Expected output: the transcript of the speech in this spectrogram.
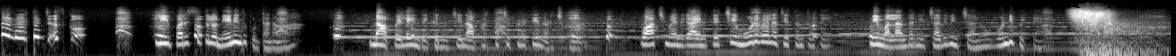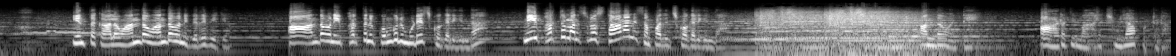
నన్ను అర్థం చేసుకో. నీ పరిస్థితిలో నేనెందుకుంటానమ్మా? నా పెళ్ళైన దగ్గర నుంచి నా భర్త చెప్పినట్టే నడుచుకున్నాను. వాచ్మెన్గా ఆయన తెచ్చే మూడు వేల జీతంతో మిమ్మల్ని అందరినీ చదివించాను వండి పెట్టాను ఇంతకాలం అందం అందమని అని ఆ అందం నీ భర్తని కొంగును ముడేసుకోగలిగిందా? నీ భర్త మనసులో స్థానాన్ని సంపాదించుకోగలిగిందా? అందం అంటే ఆడది మహాలక్ష్మిలా పుట్టడం.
